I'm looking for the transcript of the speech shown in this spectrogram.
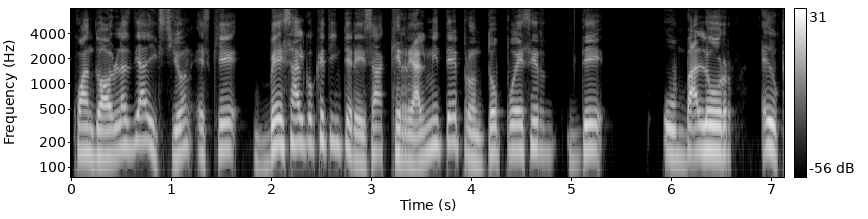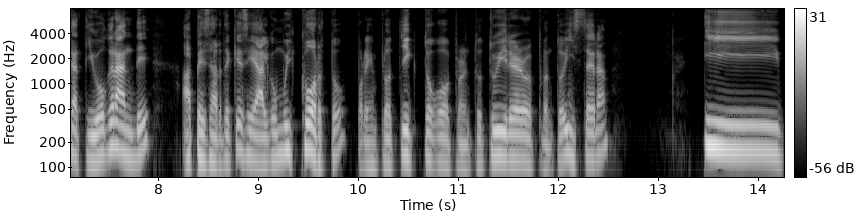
cuando hablas de adicción es que ves algo que te interesa, que realmente de pronto puede ser de un valor educativo grande, a pesar de que sea algo muy corto, por ejemplo TikTok o de pronto Twitter o de pronto Instagram, y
